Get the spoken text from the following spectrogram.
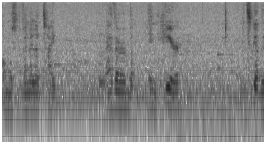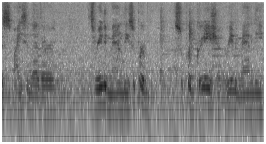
almost vanilla type leather but in here it's got this spicy leather it's really manly super super creation really manly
